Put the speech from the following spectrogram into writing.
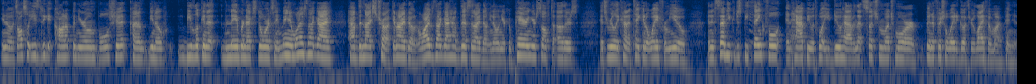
you know, it's also easy to get caught up in your own bullshit. Kind of, you know, be looking at the neighbor next door and saying, "Man, why does that guy?" have the nice truck and I don't? Or why does that guy have this and I don't? You know, when you're comparing yourself to others, it's really kind of taken away from you. And instead, you could just be thankful and happy with what you do have, and that's such a much more beneficial way to go through life, in my opinion.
